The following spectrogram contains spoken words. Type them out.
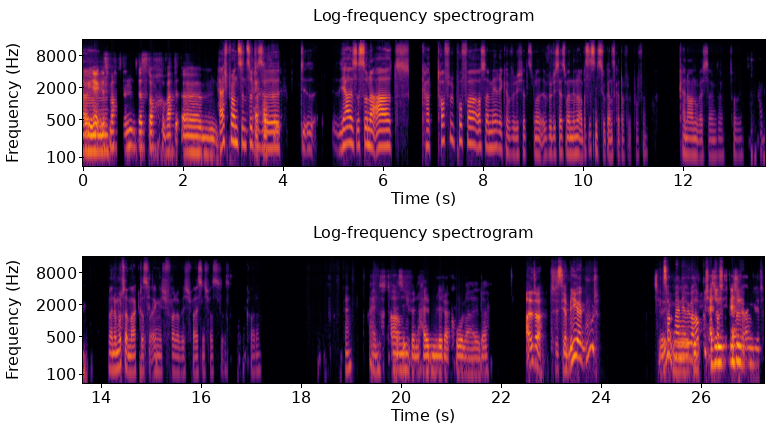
Okay, ja, Ähm es macht Sinn. Das ist doch was, ähm Hash Browns sind so diese Kartoffel? die ja, es ist so 'ne Art Kartoffelpuffer aus Amerika, würde ich jetzt mal würde jetzt mal nennen, aber es ist nicht so ganz Kartoffelpuffer. Keine Ahnung, was ich sagen soll, sorry. Meine Mutter mag das eigentlich voll, aber ich weiß nicht, was es ist grade. Okay. 1,30 Ähm. für 'n halben Liter Cola, Alter. Alter, das ist ja mega gut. Die zocken einen ja überhaupt nicht Also was die also angeht.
